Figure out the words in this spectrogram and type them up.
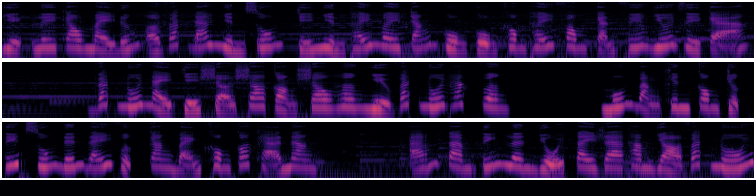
Diệp Ly cao mày đứng ở vách đá nhìn xuống, Chỉ nhìn thấy mây trắng cuồn cuộn, không thấy phong cảnh phía dưới gì cả. Vách núi này chỉ sợ so còn sâu hơn nhiều vách núi Hắc Vân. Muốn bằng khinh công trực tiếp xuống đến đáy vực căn bản không có khả năng. Ám tam tiến lên duỗi tay ra thăm dò vách núi.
